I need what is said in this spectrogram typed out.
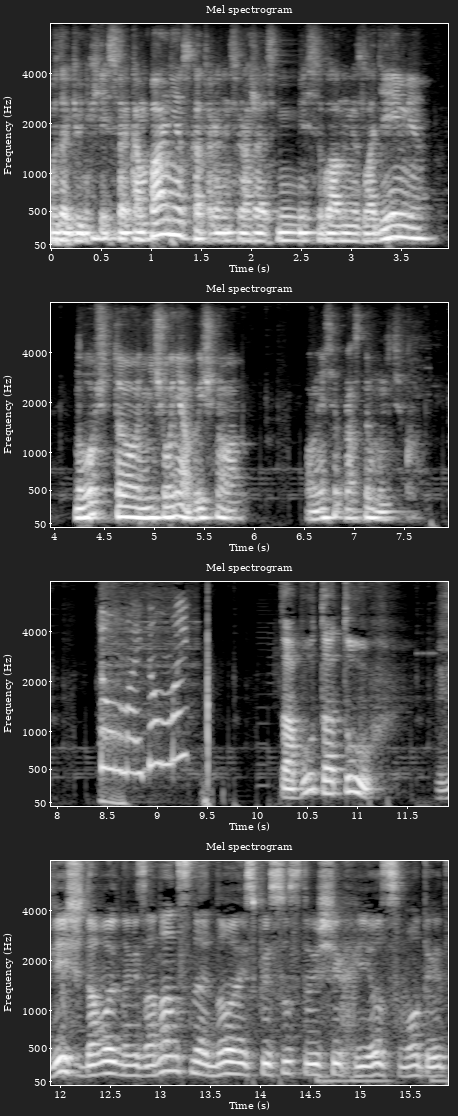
В итоге у них есть своя компания, с которой они сражаются вместе с главными злодеями. Ну, в общем-то, ничего необычного. Вполне себе простой мультик. Табу тату. Вещь довольно резонансная, но из присутствующих ее смотрит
